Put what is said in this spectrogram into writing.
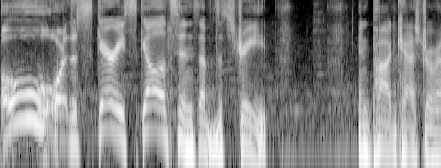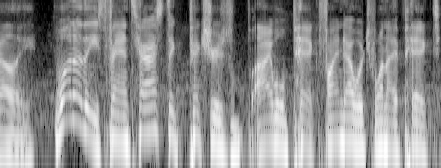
Oh, or the scary skeletons up the street in Podcastro Valley. One of these fantastic pictures I will pick. Find out which one I picked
